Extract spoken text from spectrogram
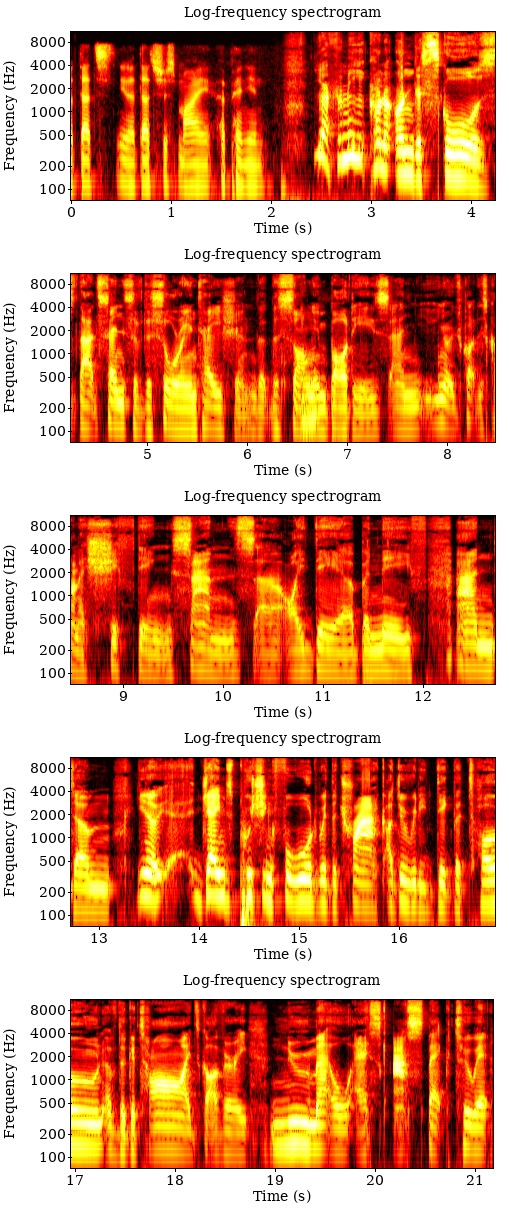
but that's you know that's just my opinion. Yeah, for me, it kind of underscores that sense of disorientation that the song mm-hmm. embodies, and you know, it's got this kind of shifting sands uh, idea beneath, and um, you know, James pushing forward with the track. I do really dig the tone of the guitar. It's got a very nu metal esque aspect to it.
